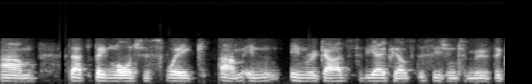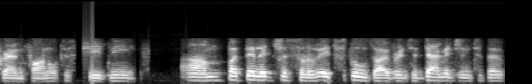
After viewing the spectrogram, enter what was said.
um, that's been launched this week um, in in regards to the APL's decision to move the grand final to Sydney. Um, but then it just sort of it spills over into damage into the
